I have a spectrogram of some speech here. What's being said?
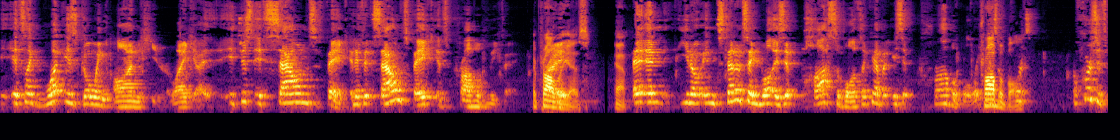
it's like what is going on here? Like it just it sounds fake, and if it sounds fake, it's probably fake. It probably Right. is. And, and you know, instead of saying, "Well, is it possible?" It's like, yeah, but is it probable? Like, Probable. Of course, it's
